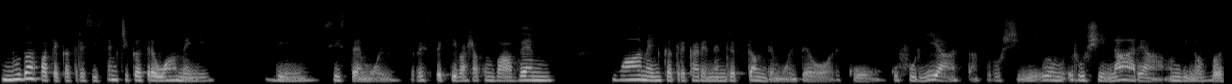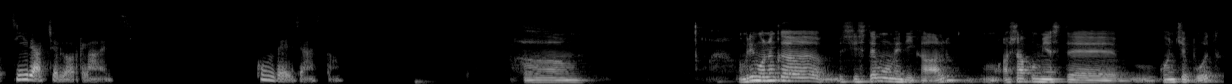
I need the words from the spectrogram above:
nu doar poate către sistem, ci către oamenii din sistemul respectiv, așa cum avem oameni către care ne îndreptăm de multe ori, cu, cu furia asta, cu ruși, rușinarea, învinovățirea celorlalți. Cum vezi asta? Uh, în primul rând că sistemul medical, așa cum este conceput,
